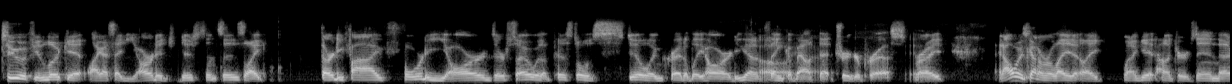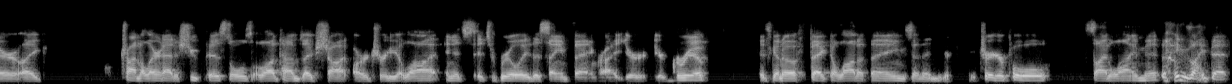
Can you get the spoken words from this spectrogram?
Two, if you look at, like I said, yardage distances, like 35, 40 yards or so with a pistol is still incredibly hard. You got to Oh, think about that trigger press, Yeah. right? And I always kind of relate it like when I get hunters in that are like trying to learn how to shoot pistols. A lot of times I've shot archery a lot, and it's it's really the same thing, right? Your your grip is going to affect a lot of things, and then your, your trigger pull, sight alignment, things like that.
